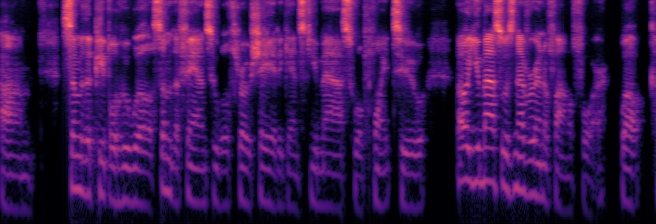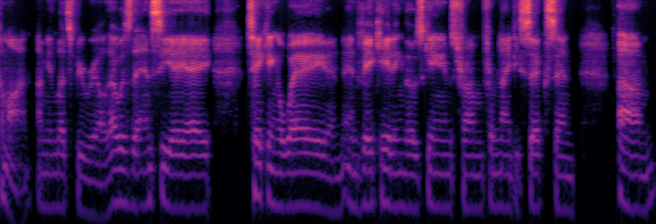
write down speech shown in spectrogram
Um, some of the people who will, some of the fans who will throw shade against UMass will point to, oh, UMass was never in a Final Four. Well, come on. I mean, let's be real. That was the NCAA taking away and, and vacating those games from from 96 and um,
